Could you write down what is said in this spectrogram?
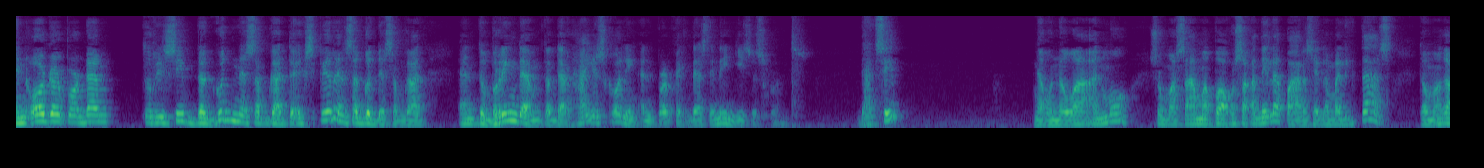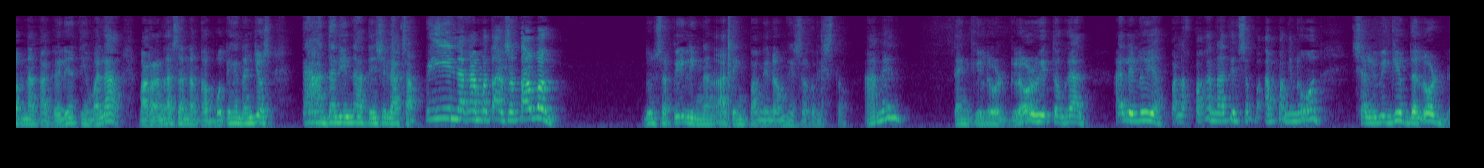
In order for them to receive the goodness of God, to experience the goodness of God, and to bring them to their highest calling and perfect destiny in Jesus Christ. That's it. Naunawaan mo, sumasama po ako sa kanila para sila maligtas tumanggap ng kagalian at himala, maranasan ng kabutihan ng Diyos, dadalhin natin sila sa pinakamataas sa tawag doon sa piling ng ating Panginoong Heso Kristo. Amen. Thank you, Lord. Glory to God. Hallelujah. Palakpakan natin sa ang Panginoon. Shall we give the Lord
